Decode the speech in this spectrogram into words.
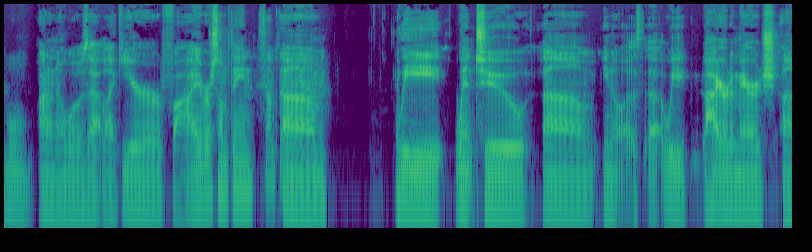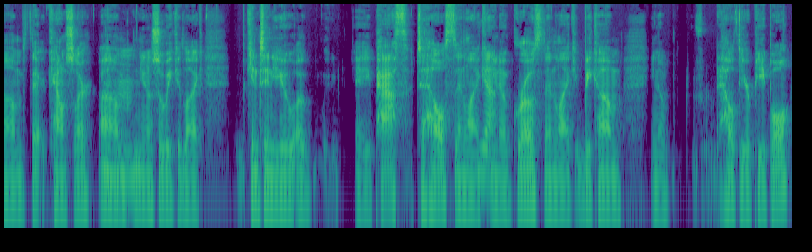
well, I don't know what was that like year five or something. Something. Um, we went to um, you know uh, we hired a marriage um, th- counselor um, Mhm. you know so we could like continue a a path to health and like Yeah. you know growth and like become you know healthier people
